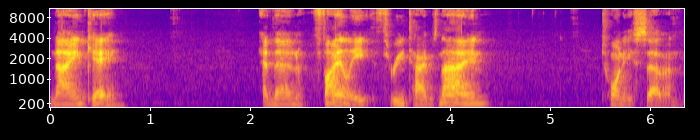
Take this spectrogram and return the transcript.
9k. And then finally, 3 times 9, 27.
